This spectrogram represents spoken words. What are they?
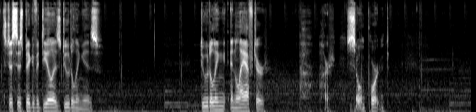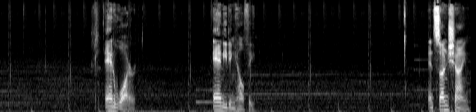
It's just as big of a deal as doodling is. Doodling and laughter are so important. And water. And eating healthy. And sunshine.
